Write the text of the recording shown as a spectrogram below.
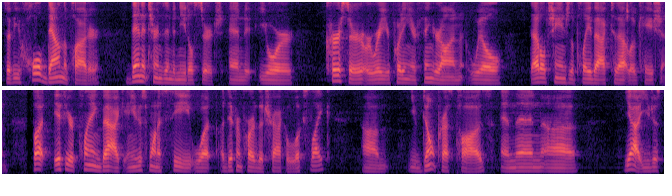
So if you hold down the platter, then it turns into needle search and your cursor or where you're putting your finger on will, that'll change the playback to that location. But if you're playing back and you just want to see what a different part of the track looks like, um, you don't press pause and then uh, yeah, you just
